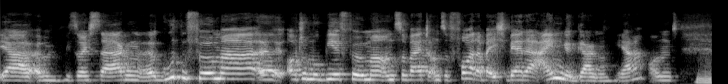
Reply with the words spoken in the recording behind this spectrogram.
ja, ähm, wie soll ich sagen, äh, guten Firma, äh, Automobilfirma und so weiter und so fort. Aber ich wäre da eingegangen, ja, und mhm.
